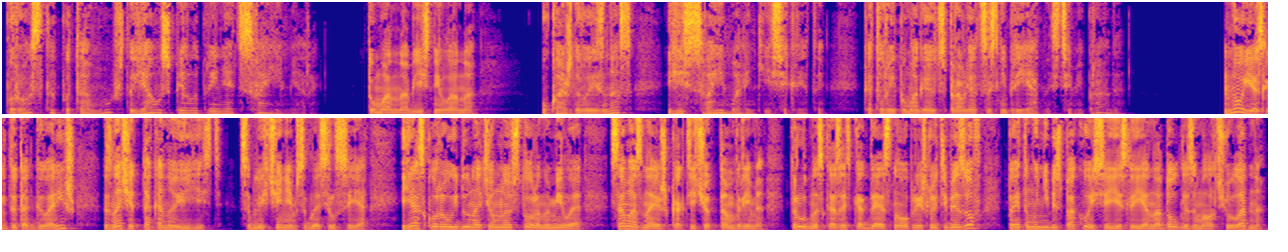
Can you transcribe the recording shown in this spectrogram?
Просто потому, что я успела принять свои меры туманно объяснила она. У каждого из нас есть свои маленькие секреты, которые помогают справляться с неприятностями, правда? Ну, если ты так говоришь, значит, так оно и есть, с облегчением согласился я. Я скоро уйду на темную сторону, милая. Сама знаешь, как течет там время. Трудно сказать, когда я снова пришлю тебе зов, поэтому не беспокойся, если я надолго замолчу, ладно?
